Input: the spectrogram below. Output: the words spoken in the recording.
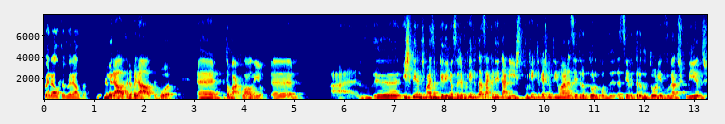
Beira Alta, Beira Alta. Na Beira Alta, na Beira Alta, boa. Uh, então vá, Cláudio, uh, uh, inspira-nos mais um bocadinho, ou seja, porquê é que tu estás a acreditar nisto? Porquê é que tu queres continuar a ser tradutor, a ser tradutor e advogado dos clientes?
